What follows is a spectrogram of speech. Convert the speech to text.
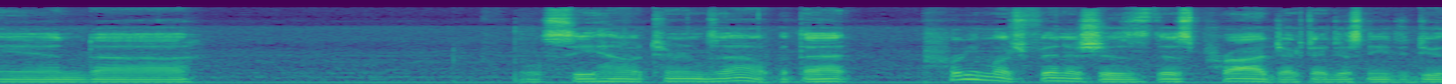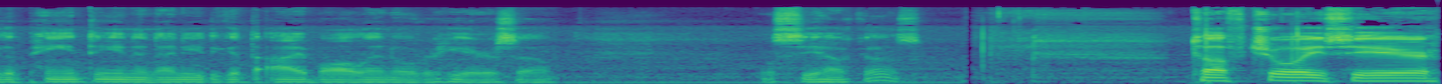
and uh, we'll see how it turns out but that pretty much finishes this project. I just need to do the painting and I need to get the eyeball in over here so we'll see how it goes. Tough choice here.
